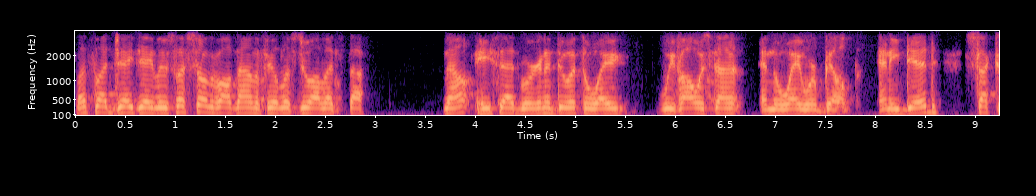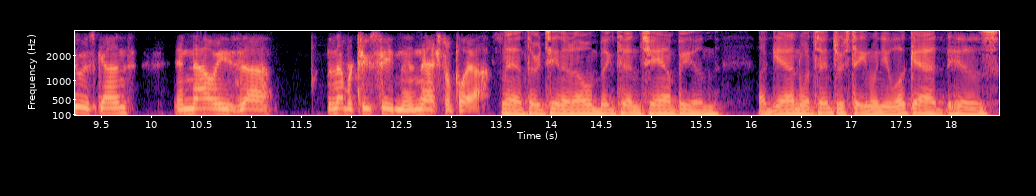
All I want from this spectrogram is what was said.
let's let JJ loose. Let's throw the ball down the field. Let's do all that stuff." No, he said we're going to do it the way we've always done it and the way we're built. And he did, stuck to his guns, and now he's uh, the number two seed in the national playoffs. Yeah, 13 and 0, Big Ten champion. Again, what's interesting when you look at his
